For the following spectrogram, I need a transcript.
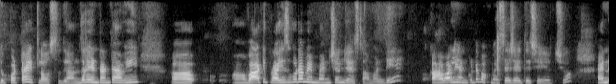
దుప్పట్టా ఇట్లా వస్తుంది. అందరూ ఏంటంటే అవి వాటి ప్రైస్ కూడా మేము మెన్షన్ చేస్తామండి. కావాలి అనుకుంటే మాకు మెసేజ్ అయితే చేయొచ్చు. అండ్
